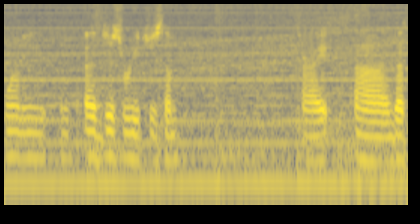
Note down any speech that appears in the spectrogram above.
20. Uh, just reaches him. Alright. Uh, that's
